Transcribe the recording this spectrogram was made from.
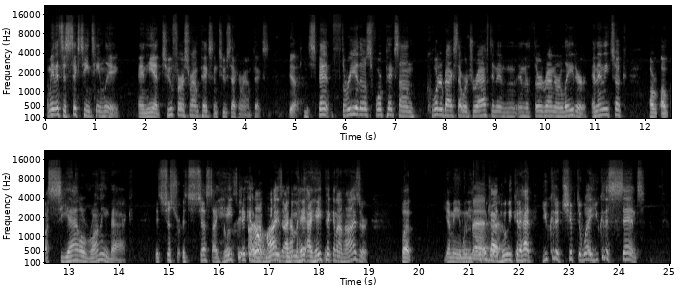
I mean, it's a 16 team league, and he had two first round picks and two second round picks. Yeah. He spent three of those four picks on quarterbacks that were drafted in, in the third round or later, and then he took a, a, a Seattle running back. It's just, it's just, I hate see, picking I on Heiser. I'm, I hate picking on Heiser, but I mean, It's when you think about who he could have had, you could have chipped away. You could have sent,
